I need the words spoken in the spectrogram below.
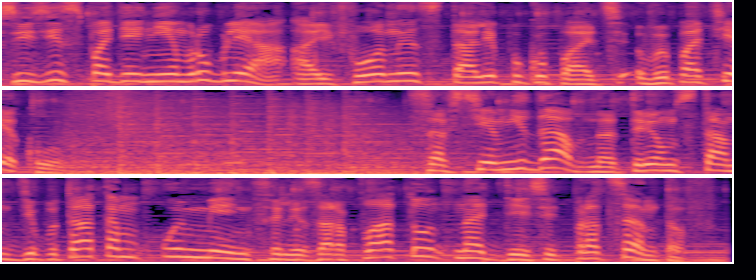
В связи с падением рубля айфоны стали покупать в ипотеку. Совсем недавно 300 депутатам уменьшили зарплату на 10%,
